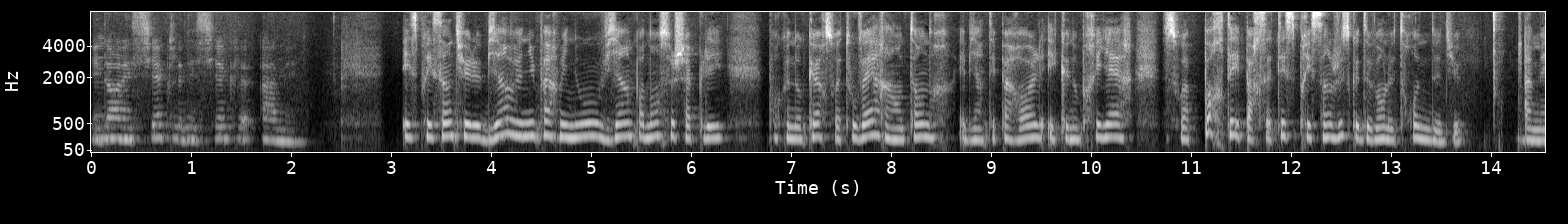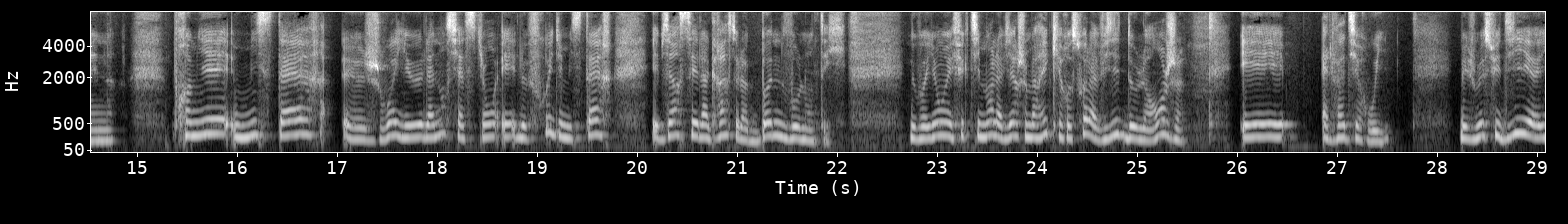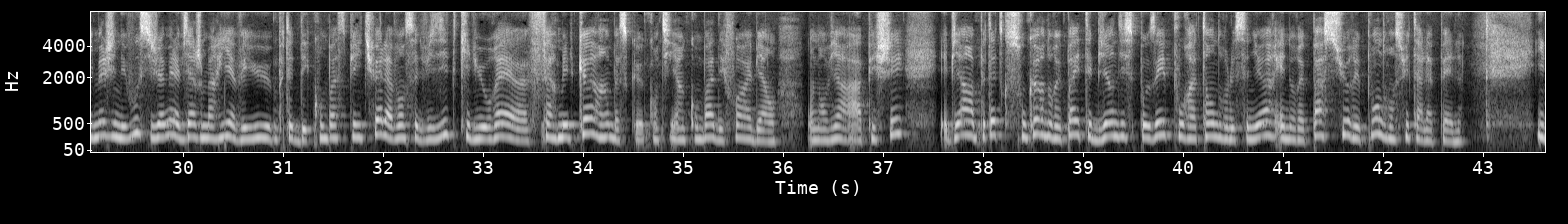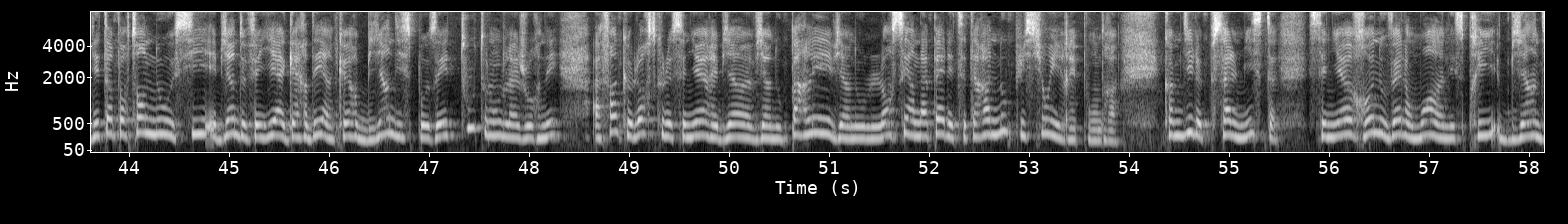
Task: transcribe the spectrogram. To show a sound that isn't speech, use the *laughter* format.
et dans les siècles des siècles. Amen. Esprit Saint, tu es le bienvenu parmi nous. Viens pendant ce chapelet pour que nos cœurs soient ouverts à entendre eh bien, tes paroles et que nos prières soient portées par cet Esprit Saint jusque devant le trône de Dieu. Amen. Premier mystère euh, joyeux, l'annonciation et le fruit du mystère, eh bien c'est la grâce de la bonne volonté. Nous voyons effectivement la Vierge Marie qui reçoit la visite de l'ange et elle va dire oui. Mais je me suis dit, euh, imaginez-vous si jamais la Vierge Marie avait eu peut-être des combats spirituels avant cette visite qui lui auraient euh, fermé le cœur, hein, parce que quand il y a un combat, des fois, eh bien, on en vient à pécher. Eh bien, peut-être que son cœur n'aurait pas été bien disposé pour attendre le Seigneur et n'aurait pas su répondre ensuite à l'appel. Il est important, nous aussi, eh bien, de veiller à garder un cœur bien disposé tout au long de la journée, afin que lorsque le Seigneur eh bien, vient nous parler, vient nous lancer un appel, etc., nous puissions y répondre. Comme dit le psalmiste, Seigneur, renouvelle en moi un esprit bien disposé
